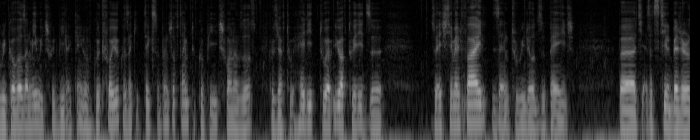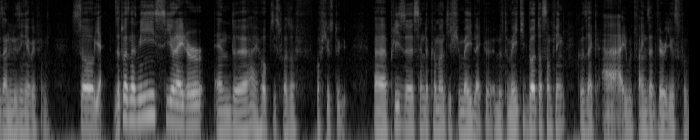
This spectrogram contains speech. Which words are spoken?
recover than me which would be like kind of good for you because like it takes a bunch of time to copy each one of those because you have to edit to have, you have to edit the the HTML file, then to reload the page. But yeah, that's still better than losing everything. So yeah, that was Nazmi. See you later, and uh, I hope this was of, of use to you. Uh, please uh, send a comment if you made like an automated bot or something, because like I would find that very useful.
